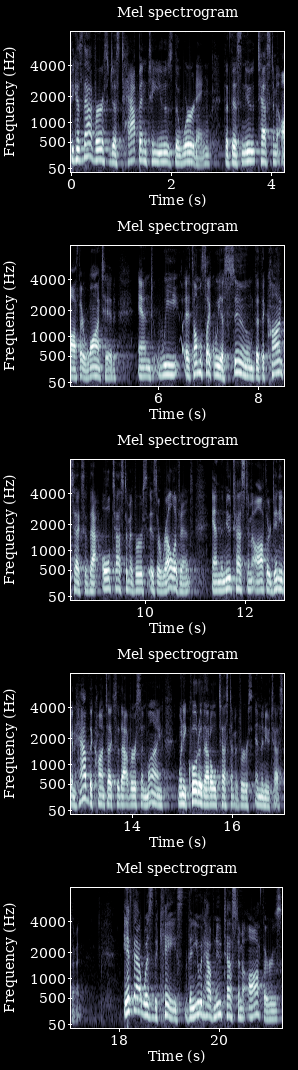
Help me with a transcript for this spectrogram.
because that verse just happened to use the wording that this New Testament author wanted. And we, it's almost like we assume that the context of that Old Testament verse is irrelevant, and the New Testament author didn't even have the context of that verse in mind when he quoted that Old Testament verse in the New Testament. If that was the case, then you would have New Testament authors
